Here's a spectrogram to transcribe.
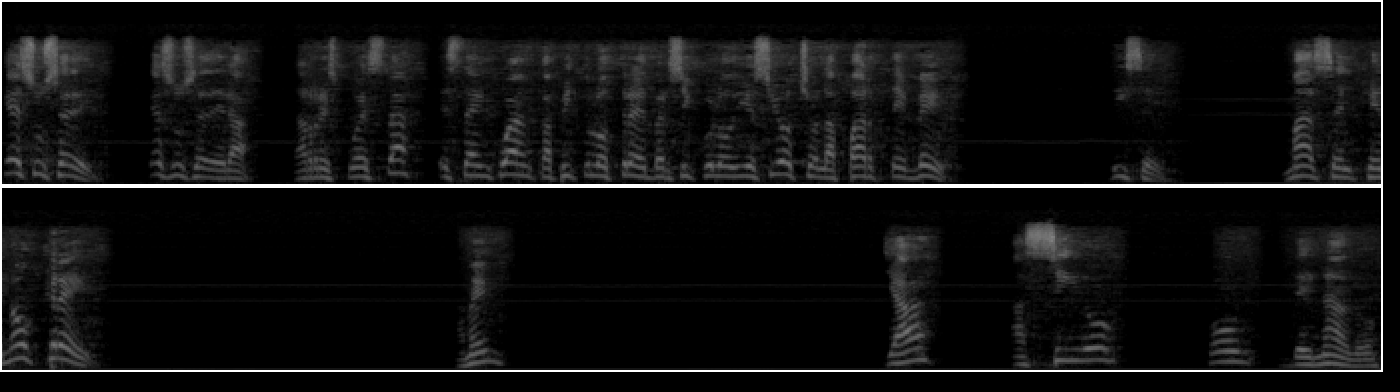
¿Qué sucede? ¿Qué sucederá? La respuesta está en Juan capítulo 3, versículo 18, la parte B. Dice, mas el que no cree, amén, ya ha sido condenado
